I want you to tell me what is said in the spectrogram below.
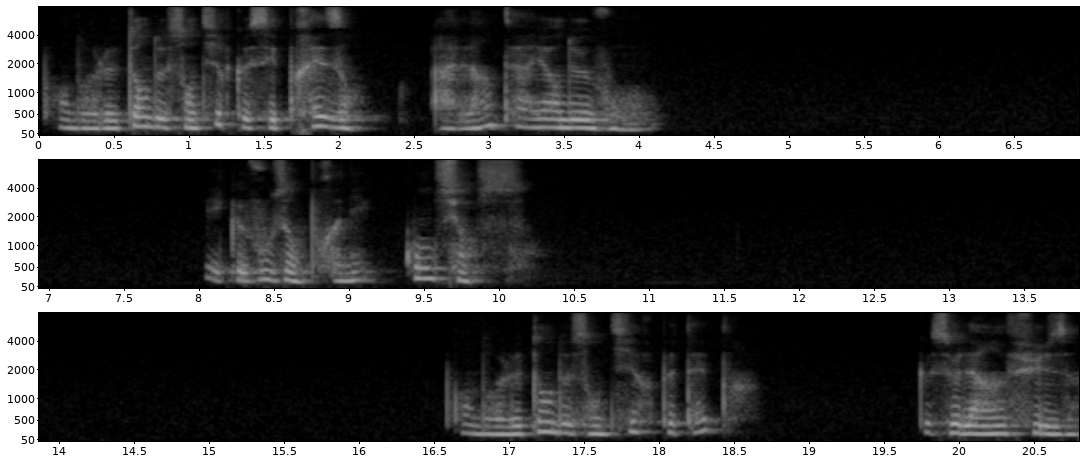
Prendre le temps de sentir que c'est présent à l'intérieur de vous que vous en prenez conscience. Prendre le temps de sentir peut-être que cela infuse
